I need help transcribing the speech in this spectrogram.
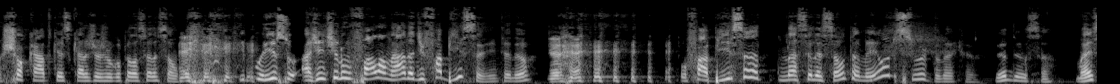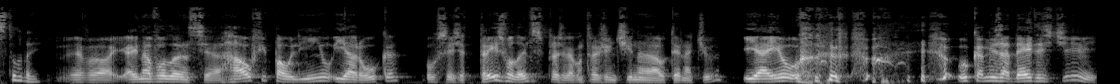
chocado que esse cara já jogou pela seleção. e por isso, a gente não fala nada de Fabiça, entendeu? O Fabiça na seleção também é um absurdo, né, cara? Meu Deus do céu. Mas tudo bem. É. Aí na volância, Ralf, Paulinho e Arouca. Ou seja, três volantes pra jogar contra a Argentina alternativa. E aí o, o camisa 10 desse time,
